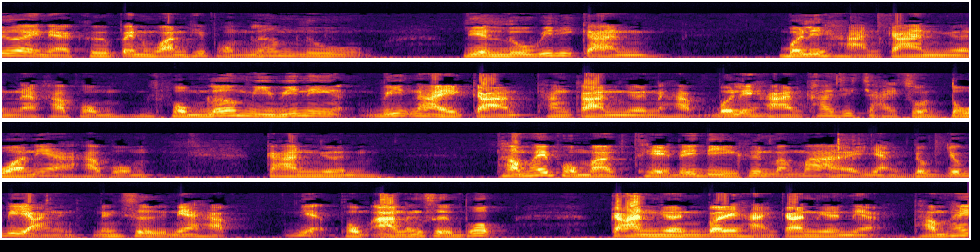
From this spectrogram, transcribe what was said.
เรื่อยๆเนี่ยคือเป็นวันที่ผมเริ่มรู้เรียนรู้วิธีการ บริหารการเงินนะครับผมผมเริ่มมีวินัยวินัยการทางการเงินนะครับ บริหารค่าใช้จ่ายส่วนตัวเนี่ยครับผมการเงินทำให้ผมมาเทรดได้ดีขึ้นมากๆเลยอย่างยกยกตัวอย่างหนังสือเนี่ยครับเนี่ยผมอ่านหนังสือพวกการเงินบริหารการเงินเนี่ยทำให้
